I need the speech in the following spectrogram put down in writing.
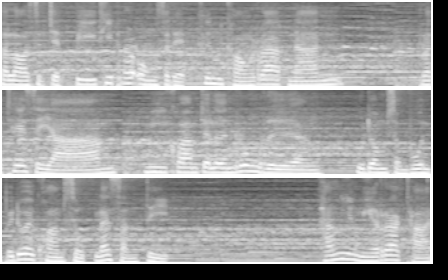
ตลอด 17 ปีที่พระองค์เสด็จขึ้นของราชนั้น ประเทศสยามมีความเจริญรุ่งเรือง อุดมสมบูรณ์ไปด้วยความสุขและสันติ ทั้งยังมีรากฐาน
